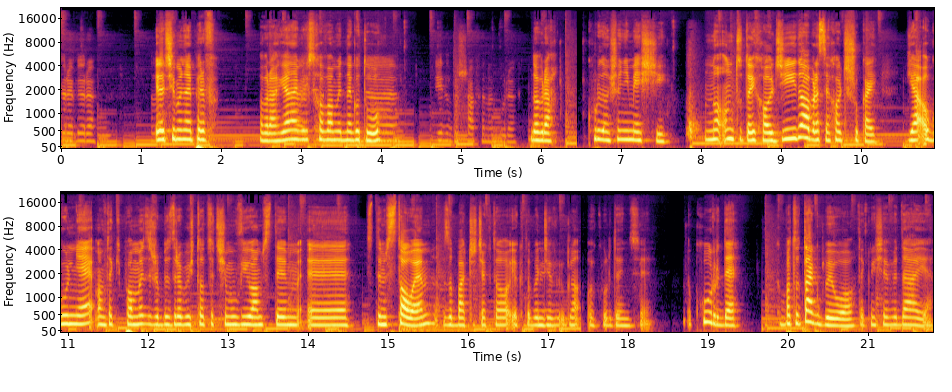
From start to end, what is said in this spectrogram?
Biorę, biorę. i lecimy najpierw... Dobra, ja najpierw schowam jednego tu. E, Idę do szafy na górę. Dobra. Kurde, on się nie mieści. No, on tutaj chodzi. Dobra, se chodź, szukaj. Ja ogólnie mam taki pomysł, żeby zrobić to, co ci mówiłam z tym, yy, z tym stołem. Zobaczyć, jak to, jak to będzie wyglądać. O kurde, nic nie... No kurde. Chyba to tak było, tak mi się wydaje.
